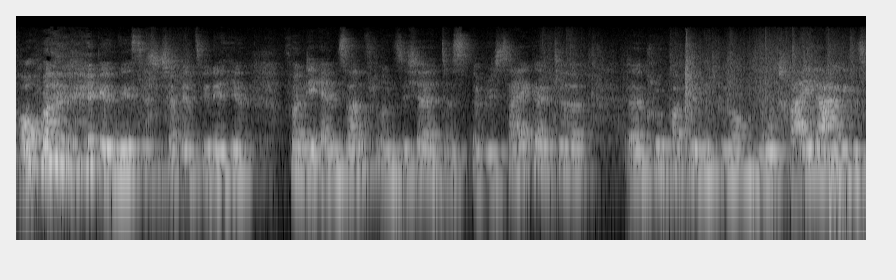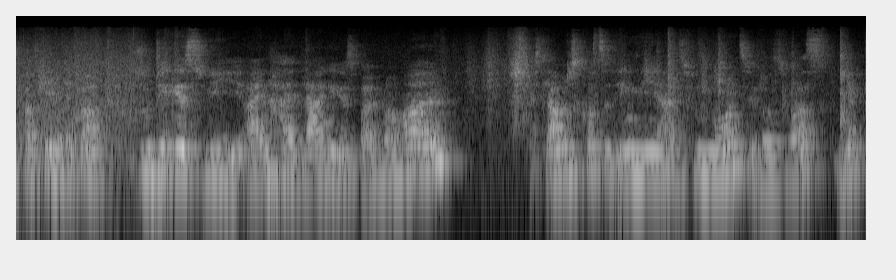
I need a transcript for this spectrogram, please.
braucht man regelmäßig. Ich habe jetzt wieder hier von DM sanft und sicher das recycelte äh, Klopapier mitgenommen, wo dreilagiges Papier in etwa so dick ist wie ein halblagiges beim normalen. Ich glaube, das kostet irgendwie 1,95 oder sowas. Yep.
